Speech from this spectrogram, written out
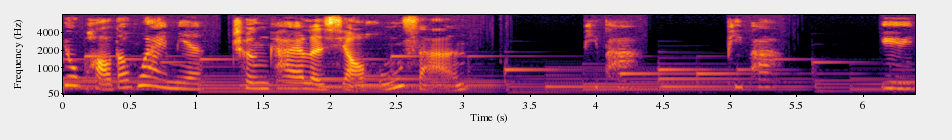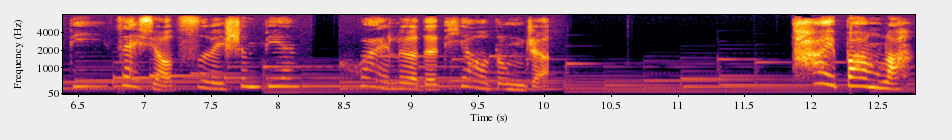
又跑到外面撑开了小红伞。噼啪，噼啪，雨滴在小刺猬身边快乐地跳动着。太棒了！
